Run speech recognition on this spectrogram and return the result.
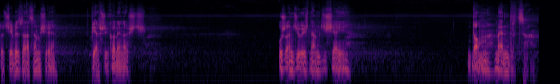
do Ciebie zwracam się w pierwszej kolejności. Urządziłeś nam dzisiaj dom mędrca.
